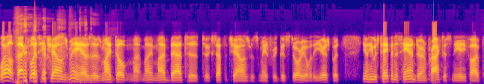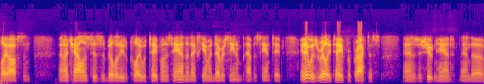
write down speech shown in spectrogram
Well, the fact was, he challenged me. It was, it was my dope, my, my my bad to to accept the challenge. It was made for a good story over the years, but you know, he was taping his hand during practice in the '85 playoffs, and and I challenged his ability to play with tape on his hand the next game. I'd never seen him have his hand taped, and it was really taped for practice, and it was a shooting hand, and uh,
